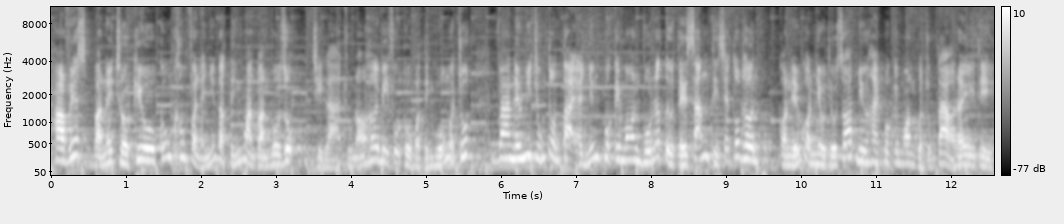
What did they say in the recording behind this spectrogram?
Harvest và Natural Q cũng không phải là những đặc tính hoàn toàn vô dụng, chỉ là chúng nó hơi bị phụ thuộc vào tình huống một chút và nếu như chúng tồn tại ở những Pokemon vốn đã tử tế sẵn thì sẽ tốt hơn. Còn nếu còn nhiều thiếu sót như hai Pokemon của chúng ta ở đây thì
